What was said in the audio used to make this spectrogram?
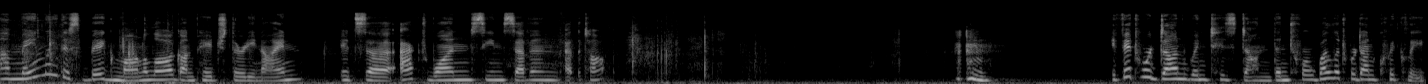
Uh, mainly this big monologue on page 39. It's uh, Act 1, Scene 7 at the top. if it were done when 'tis done, then 'twere well it were done quickly.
